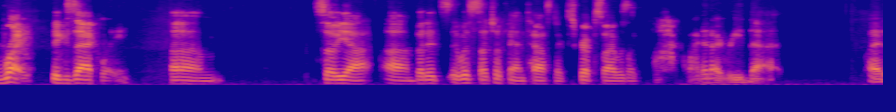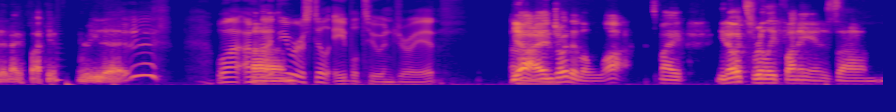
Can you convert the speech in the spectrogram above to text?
right. Exactly. Um so yeah um but it's it was such a fantastic script. So i was like fuck why did i read that? Why did i fucking read it? Eh. well, I'm glad you Um, were still able to enjoy it. yeah i Um, enjoyed it a lot. It's my you know what's really funny is um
